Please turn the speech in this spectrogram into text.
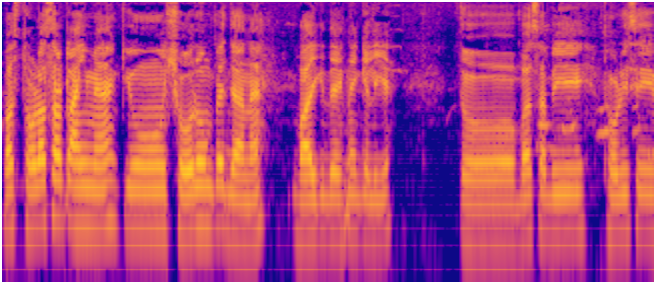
बस थोड़ा सा टाइम है, क्यों शोरूम पे जाना है बाइक देखने के लिए। तो बस अभी थोड़ी सी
